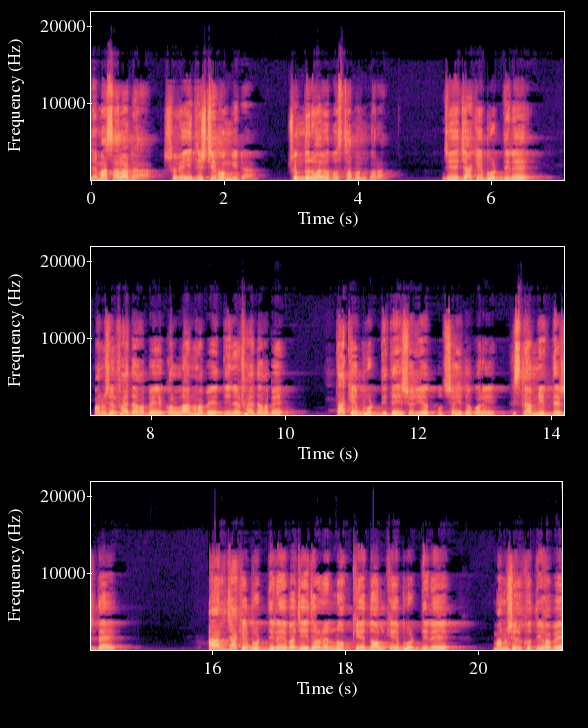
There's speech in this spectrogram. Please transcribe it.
যে মাসালাটা এই দৃষ্টিভঙ্গিটা সুন্দরভাবে উপস্থাপন করা। যে যাকে ভোট দিলে মানুষের ফায়দা হবে, কল্যাণ হবে, দিনের ফায়দা হবে তাকে ভোট দিতে শরীয়ত উৎসাহিত করে, ইসলাম নির্দেশ দেয়। আর যাকে ভোট দিলে বা যেই ধরনের লোককে, দলকে ভোট দিলে মানুষের ক্ষতি হবে,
